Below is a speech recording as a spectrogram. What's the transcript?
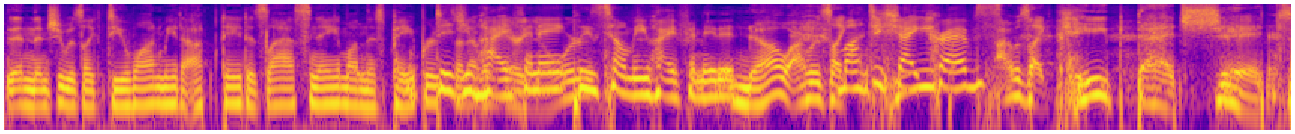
and then she was like, "Do you want me to update his last name on this paper?" Did you hyphenate? Please tell me you hyphenated. No, I was like Monty Shike Krebs? I was like, keep that shit.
